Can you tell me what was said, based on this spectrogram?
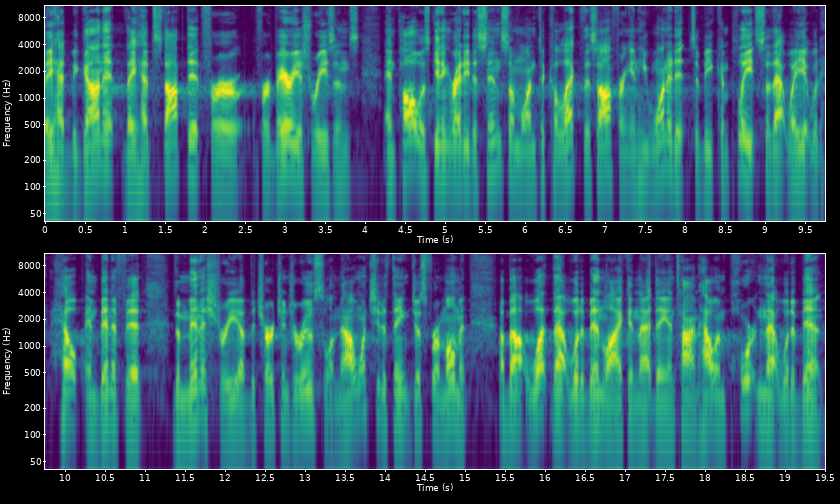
They had begun it, they had stopped it for, for various reasons, and Paul was getting ready to send someone to collect this offering, and he wanted it to be complete so that way it would help and benefit the ministry of the church in Jerusalem. Now, I want you to think just for a moment about what that would have been like in that day and time, how important that would have been.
